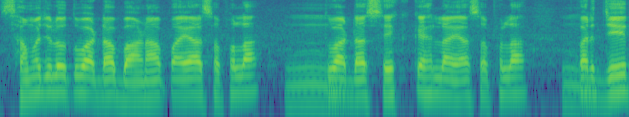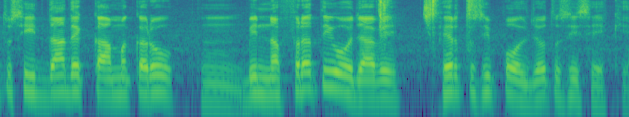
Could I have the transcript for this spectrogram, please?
ਸਮਝ ਲਓ ਤੁਹਾਡਾ ਬਾਣਾ ਪਾਇਆ ਸਫਲਾ ਤੁਹਾਡਾ ਸਿੱਖ ਕਹਿਲਾਇਆ ਸਫਲਾ ਪਰ ਜੇ ਤੁਸੀਂ ਇਦਾਂ ਦੇ ਕੰਮ ਕਰੋ ਵੀ ਨਫ਼ਰਤ ਹੀ ਹੋ ਜਾਵੇ ਫਿਰ ਤੁਸੀਂ ਭੁੱਲ ਜਾਓ ਤੁਸੀਂ ਸਿੱਖ ਆ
